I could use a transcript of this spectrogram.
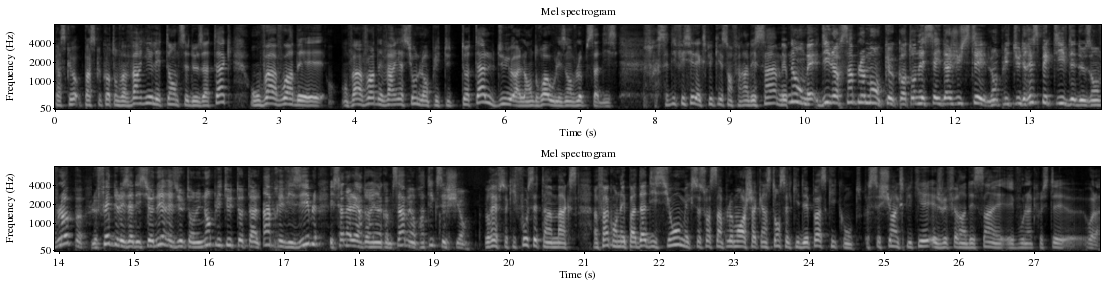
parce que, parce que quand on va varier les temps de ces deux attaques, on va avoir des, on va avoir des variations de l'amplitude totale dues à l'endroit où les enveloppes s'additionnent. C'est difficile à expliquer sans faire un dessin, mais... Non, mais dis-leur simplement que quand on essaye d'ajuster l'amplitude respective des deux enveloppes, le fait de les additionner résulte en une amplitude totale imprévisible, et ça n'a l'air de rien comme ça, mais en pratique c'est chiant. Bref, ce qu'il faut c'est un max, afin qu'on n'ait pas d'addition, mais que ce soit simplement à chaque instant celle qui dépasse qui compte. C'est chiant à expliquer, et je vais faire un dessin et, vous l'incruster, euh, voilà.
